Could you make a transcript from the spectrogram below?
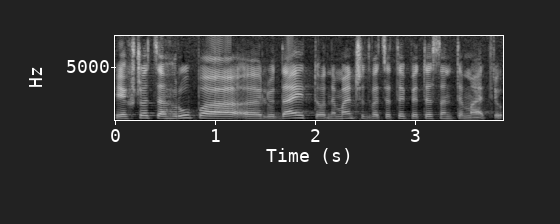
Якщо це група людей, то не менше 25 сантиметрів.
